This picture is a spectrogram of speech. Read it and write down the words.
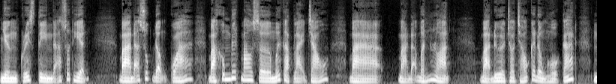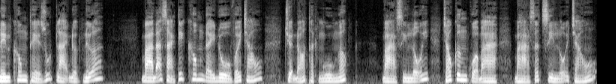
Nhưng Christine đã xuất hiện. Bà đã xúc động quá, bà không biết bao giờ mới gặp lại cháu. Bà... bà đã bấn loạn. Bà đưa cho cháu cái đồng hồ cát nên không thể rút lại được nữa. Bà đã giải thích không đầy đủ với cháu, chuyện đó thật ngu ngốc. Bà xin lỗi, cháu cưng của bà, bà rất xin lỗi cháu.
